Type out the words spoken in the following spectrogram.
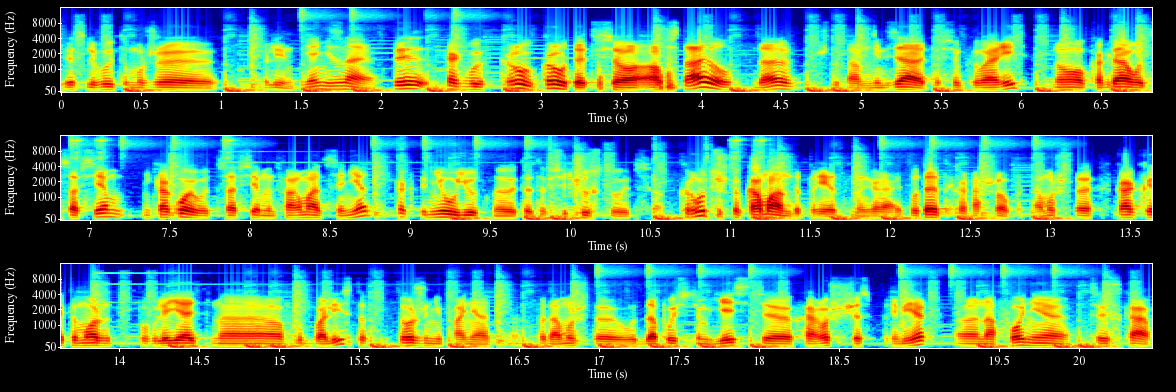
если вы там уже, блин, я не знаю. Ты как бы кру- круто это все обставил, да, что там нельзя это все говорить, но когда вот совсем, никакой вот совсем информации нет, как-то неуютно вот это все чувствуется. Круто, что команда при этом играет. Вот это хорошо, потому что как это может повлиять на футболистов, тоже непонятно. Потому что, вот, допустим, есть э, хороший сейчас пример э, на фоне ЦСКА.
